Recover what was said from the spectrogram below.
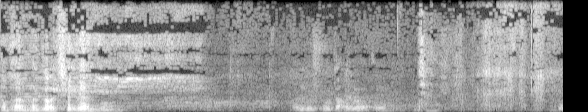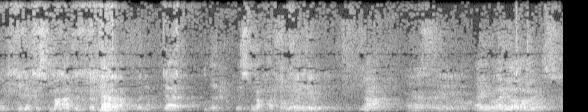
طب ما الجوال شغال ما هو. أنا مش متاح الوقت يعني قلت لك اسمعها في الفتاوى. نعم. لا اسمعها في الفتاوى. نعم. يا ريس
